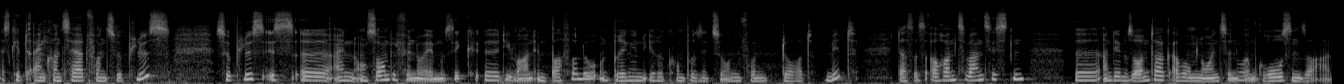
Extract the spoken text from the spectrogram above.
Es gibt ein Konzert von Surplus. Surplus ist äh, ein Ensemble für neue Musik. Äh, die waren in Buffalo und bringen ihre Kompositionen von dort mit. Das ist auch am 20. Äh, an dem Sonntag, aber um 19 Uhr im großen Saal.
